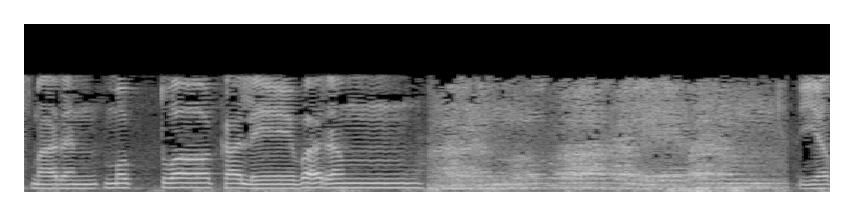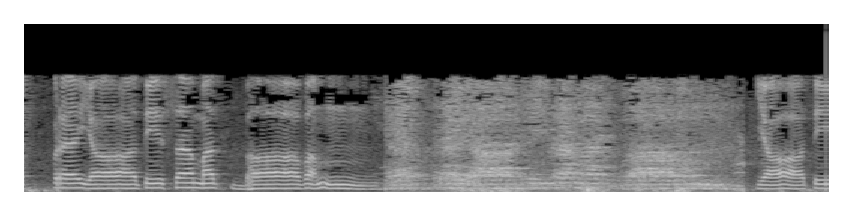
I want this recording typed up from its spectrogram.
स्मरन् मुक्त्वा कलेवरम् यः प्रयाति समद्भावम् याति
